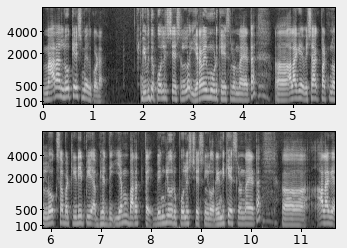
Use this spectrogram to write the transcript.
నారా లోకేష్ మీద కూడా వివిధ పోలీస్ స్టేషన్లో ఇరవై మూడు కేసులు ఉన్నాయట. అలాగే విశాఖపట్నం లోక్సభ టీడీపీ అభ్యర్థి ఎం భరత్పై బెంగళూరు పోలీస్ స్టేషన్లో రెండు కేసులు ఉన్నాయట. అలాగే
